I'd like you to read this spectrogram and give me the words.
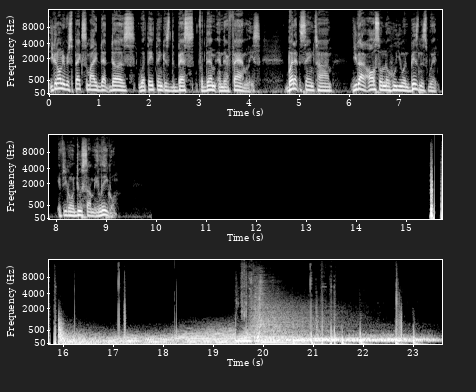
you can only respect somebody that does what they think is the best for them and their families. But at the same time, you got to also know who you're in business with if you're going to do something illegal.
